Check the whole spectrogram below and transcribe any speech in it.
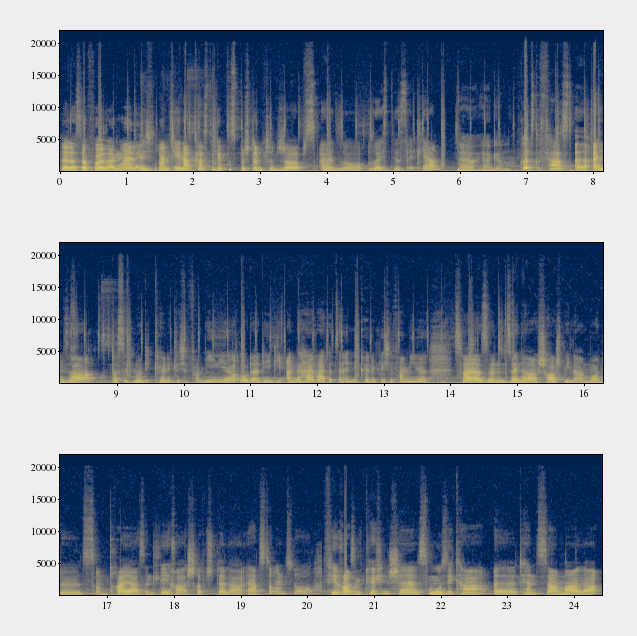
wäre das ja voll langweilig. Und je nach Kaste gibt es bestimmte Jobs. Also soll ich dir das erklären? Ja, ja, gerne. Kurz gefasst, äh, Einser, das sind nur die königliche Familie oder die, die angeheiratet sind in die königliche Familie. Zweier sind Sänger, Schauspieler, Models und Dreier sind Lehrer, Schriftsteller, Ärzte und so. Vierer sind Küchenchefs, Musiker, äh, Tänzer, Maler,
